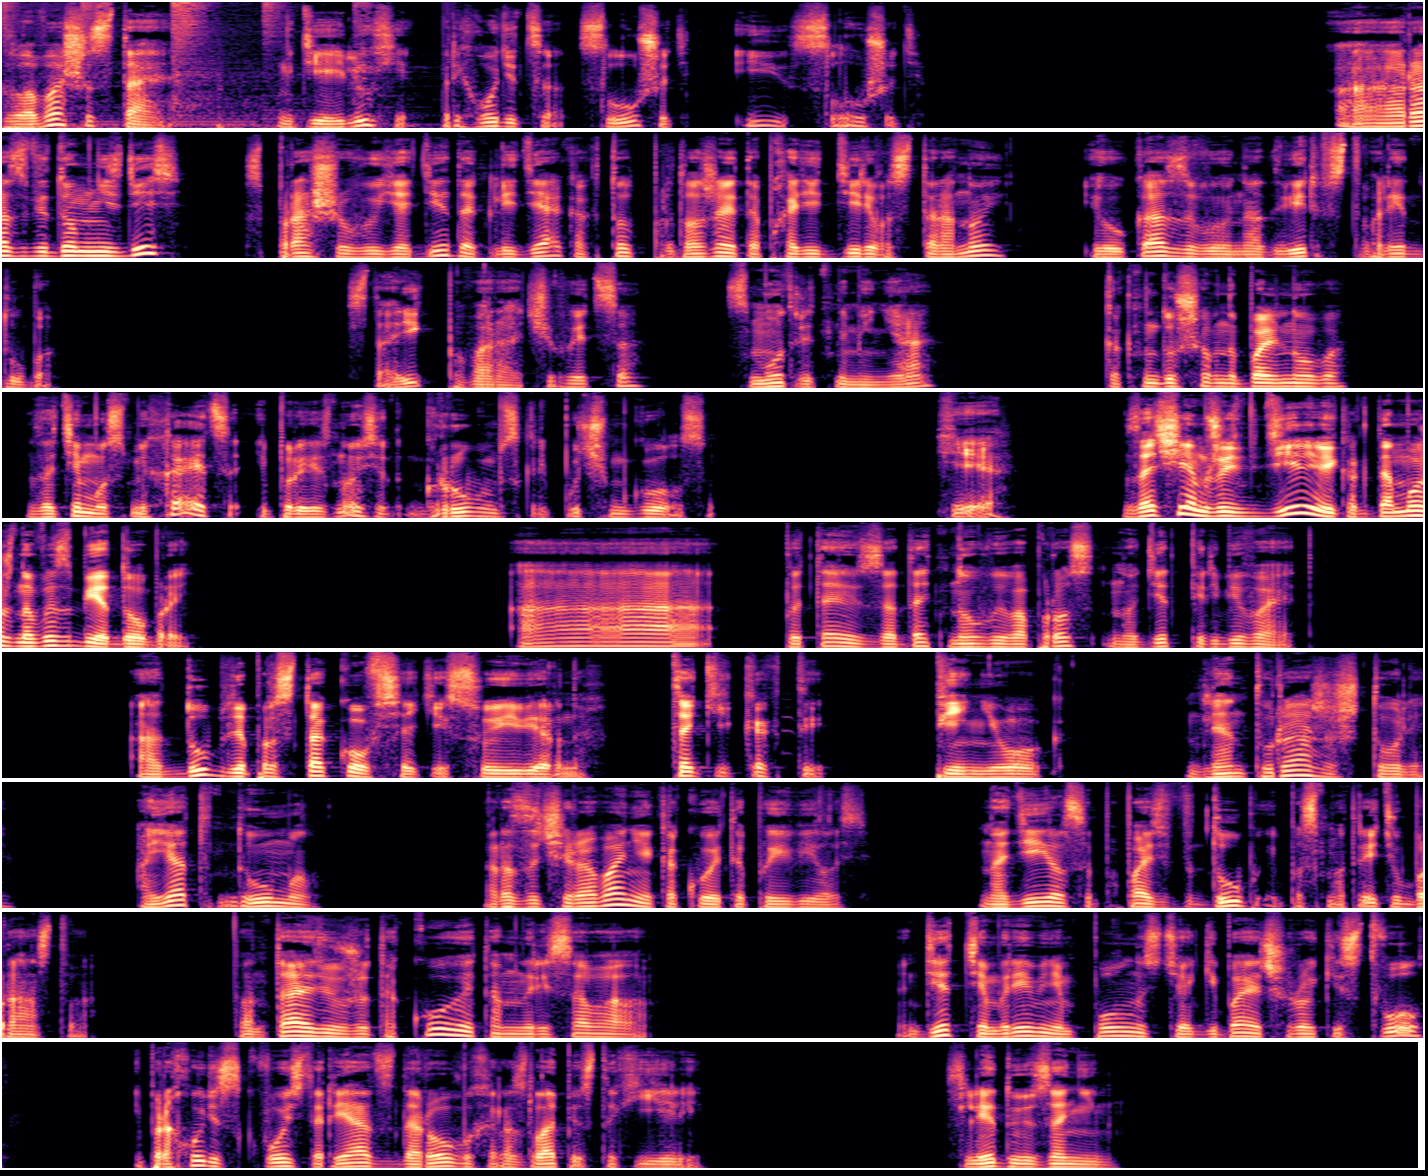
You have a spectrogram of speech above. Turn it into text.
Глава шестая, где Илюхе приходится слушать и слушать. «А разве дом не здесь?» – спрашиваю я деда, глядя, как тот продолжает обходить дерево стороной и указываю на дверь в стволе дуба. Старик поворачивается, смотрит на меня, как на душевно больного, затем усмехается и произносит грубым скрипучим голосом. «Хе, зачем жить в дереве, когда можно в избе доброй?» А Пытаюсь задать новый вопрос, но дед перебивает. «А дуб для простаков всяких суеверных, таких как ты, пенек. Для антуража, что ли? А я-то думал. Разочарование какое-то появилось. Надеялся попасть в дуб и посмотреть убранство. Фантазию уже такое там нарисовала. Дед тем временем полностью огибает широкий ствол и проходит сквозь ряд здоровых разлапистых елей. Следую за ним.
